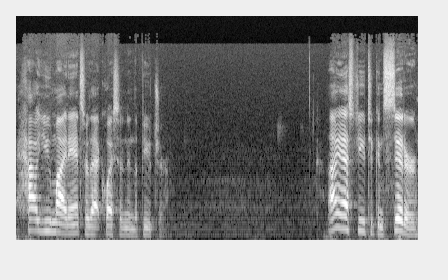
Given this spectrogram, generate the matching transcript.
how you might answer that question in the future. I asked you to consider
